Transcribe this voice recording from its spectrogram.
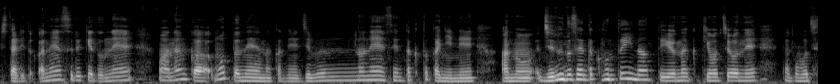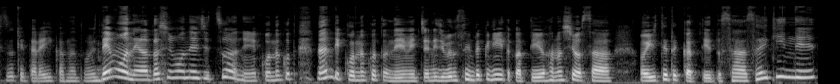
したりとかね、するけどね、まあなんかもっとね、なんかね、自分のね、選択とかにね、あの、自分の選択本当いいなっていうなんか気持ちをね、なんか持ち続けたらいいかなと思う。でもね、私もね、実はね、こんなこと、なんでこんなことね、めっちゃね、自分の選択にいいとかっていう話をさ、言ってたかっていうとさ、最近ね、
